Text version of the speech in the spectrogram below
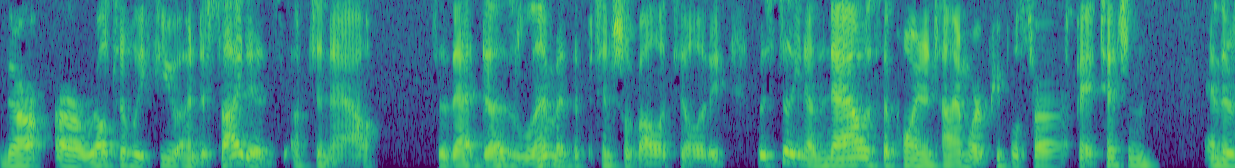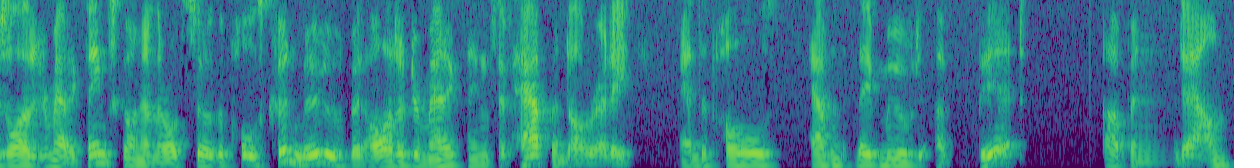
there are relatively few undecideds up to now, so that does limit the potential volatility. But still, you know, now is the point in time where people start to pay attention and there's a lot of dramatic things going on in the world. So the polls could move, but a lot of dramatic things have happened already. And the polls haven't, they've moved a bit up and down.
